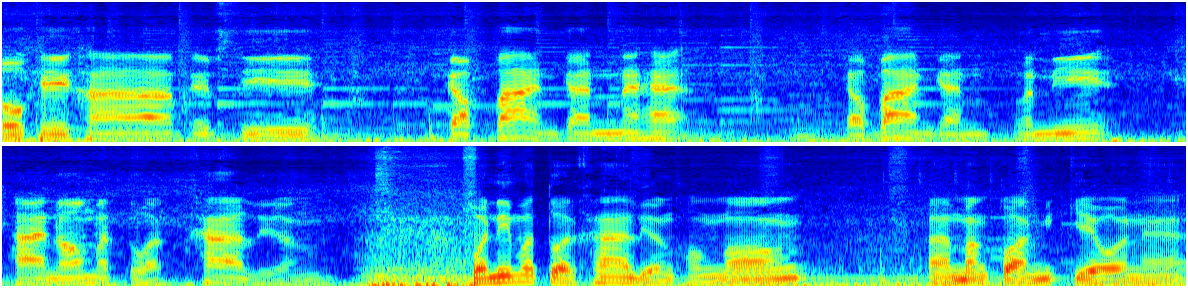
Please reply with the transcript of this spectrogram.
โอเคครับ FC กลับบ้านกันนะฮะ กลับบ้านกัน วันนี้พาน้องมาตรวจค่าเหลือง วันนี้มาตรวจค่าเหลืองของน้องอามังกรมิเกลนะฮะ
